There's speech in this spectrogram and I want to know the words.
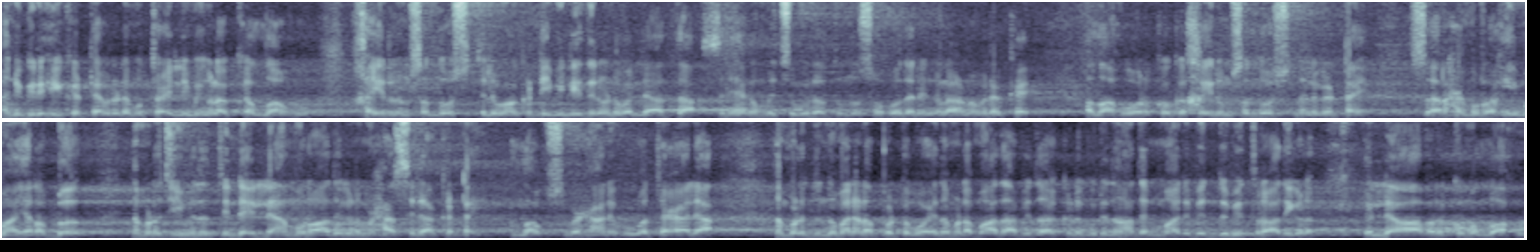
അനുഗ്രഹിക്കട്ടെ. അവരുടെ മുത്തലിമികളൊക്കെ അള്ളാഹു ഹൈറിലും സന്തോഷത്തിലുമാക്കട്ടെ വിനീതിനോട് വല്ലാത്ത സ്നേഹം വെച്ച് പുലർത്തുന്ന സഹോദരങ്ങളാണ് അവരൊക്കെ. അള്ളാഹു അവർക്കൊക്കെ ഹൈറും സന്തോഷം നൽകട്ടെ. സർഹമുറഹീമായ റബ്ബ് നമ്മുടെ ജീവിതത്തിന്റെ എല്ലാ മുറാദുകളും ഹാസിലാക്കട്ടെ. അള്ളാഹു സുബഹാനുഭൂവത്തയാല നമ്മളിൽ നിന്ന് മരണപ്പെട്ടു പോയ നമ്മുടെ മാതാപിതാക്കൾ ഗുരുനാഥന്മാർ ബന്ധുമിത്രാദികൾ എല്ലാവർക്കും അള്ളാഹു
